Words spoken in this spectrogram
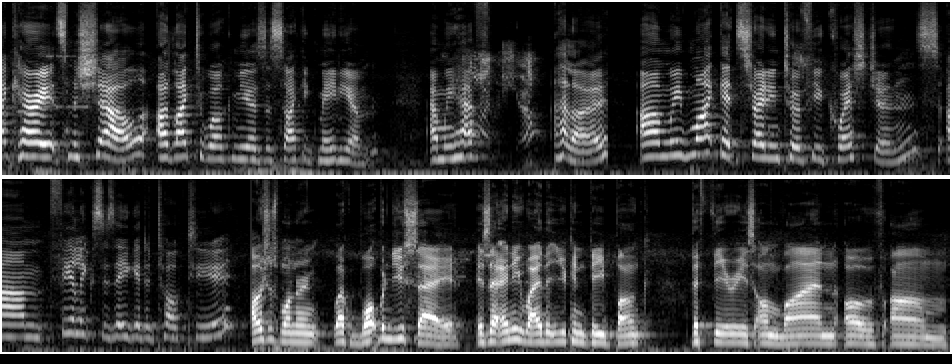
Hi, Carrie, it's Michelle. I'd like to welcome you as a psychic medium. And we have. Hello, Michelle. Hello. Um, we might get straight into a few questions. Um, Felix is eager to talk to you. I was just wondering, like, what would you say? Is there any way that you can debunk the theories online of um,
